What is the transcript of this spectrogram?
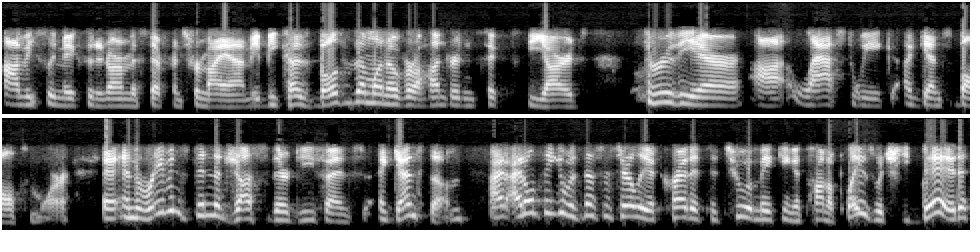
obviously makes an enormous difference for Miami because both of them went over 160 yards through the air uh, last week against Baltimore. And, and the Ravens didn't adjust their defense against them. I, I don't think it was necessarily a credit to Tua making a ton of plays, which he did,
